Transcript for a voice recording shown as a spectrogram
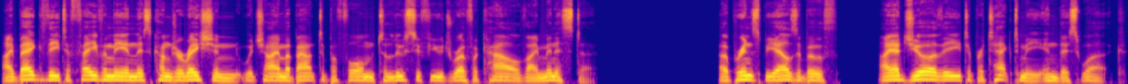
I beg thee to favour me in this conjuration which I am about to perform to Lucifuge Rofocal, thy minister. O Prince Beelzebuth, I adjure thee to protect me in this work.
